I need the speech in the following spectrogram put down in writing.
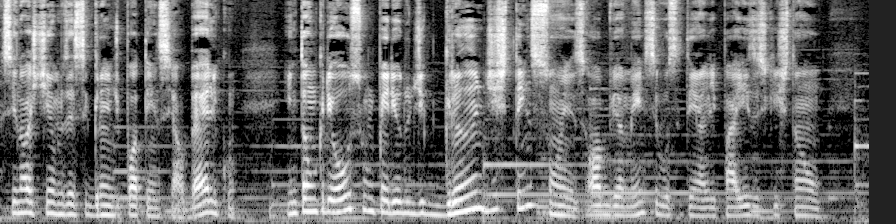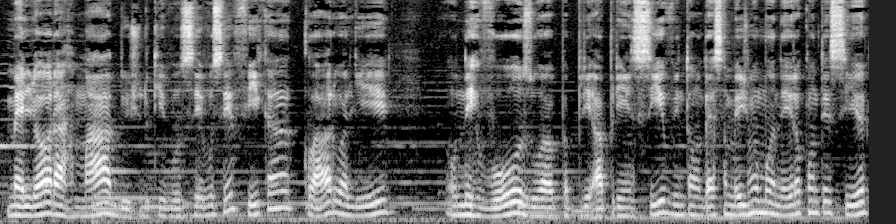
se nós tínhamos esse grande potencial bélico, então criou-se um período de grandes tensões. Obviamente, se você tem ali países que estão melhor armados do que você, você fica, claro, ali o nervoso, apreensivo. Então, dessa mesma maneira acontecia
